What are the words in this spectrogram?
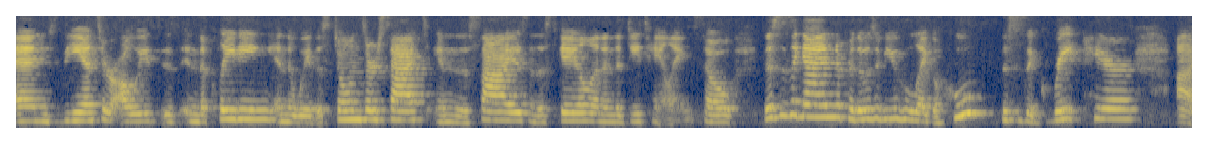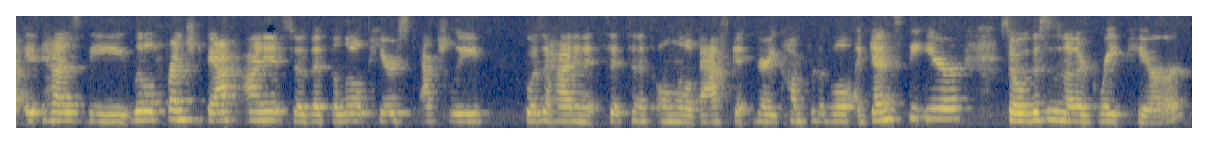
And the answer always is in the plating, in the way the stones are set, in the size and the scale, and in the detailing. So this is again, for those of you who like a hoop, this is a great pair. Uh, it has the little French back on it so that the little pierced actually goes ahead and it sits in its own little basket, very comfortable against the ear. So this is another great pair.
